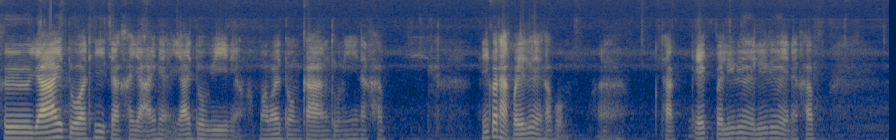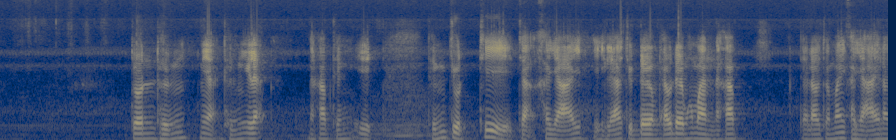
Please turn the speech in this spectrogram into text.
คือย้ายตัวที่จะขยายเนี่ยย้ายตัว v เนี่ยมาไว้ตรงกลางตรงนี้นะครับนี้ก็ถักไปเรื่อยครับผมถัก x ไปเรื่อยๆเรื่อยๆนะครับ จนถึงเนี่ยถึงอีกแล้วนะครับถึงอีกถึงจุดที่จะขยายอีกแล้วจุดเดิมแถวเดิมของมันนะครับ แต่เราจะไม่ขยายเรา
